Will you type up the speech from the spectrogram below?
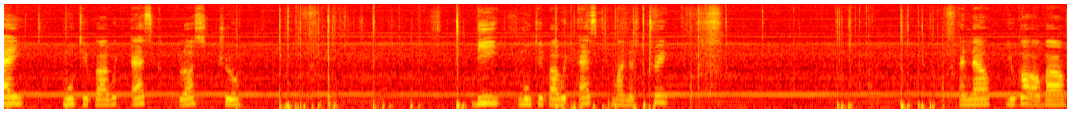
a multiplied with s plus 2 b multiplied with s minus 3 and now you got about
